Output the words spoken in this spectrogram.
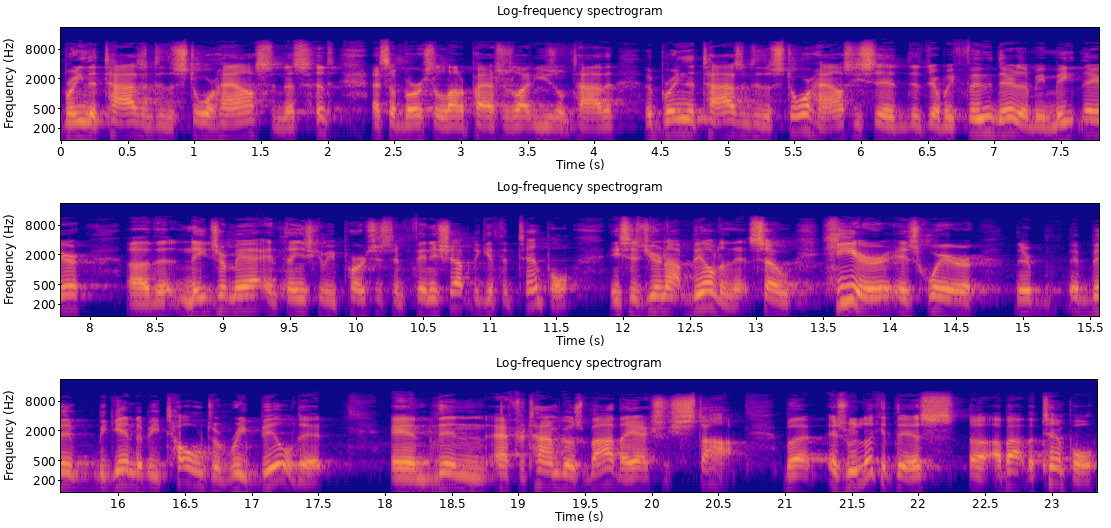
bring the tithes into the storehouse. And that's, that's a verse that a lot of pastors like to use on tithing. But bring the tithes into the storehouse. He said that there'll be food there, there'll be meat there, uh, the needs are met, and things can be purchased and finish up to get the temple. He says, you're not building it. So here is where they begin to be told to rebuild it. And then after time goes by, they actually stop. But as we look at this uh, about the temple,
